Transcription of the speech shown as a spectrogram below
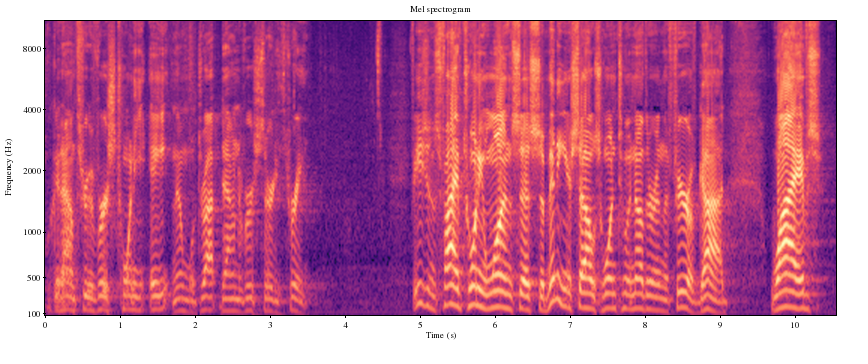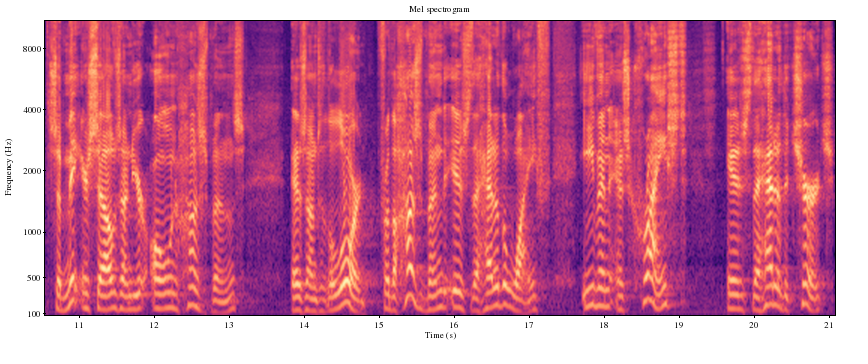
We'll go down through verse 28 and then we'll drop down to verse 33. Ephesians 5:21 says submitting yourselves one to another in the fear of God wives submit yourselves unto your own husbands as unto the Lord for the husband is the head of the wife even as Christ is the head of the church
